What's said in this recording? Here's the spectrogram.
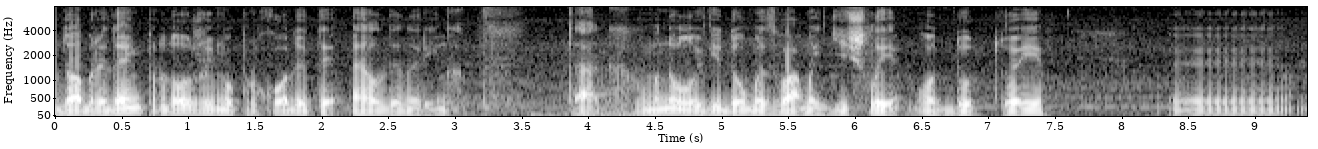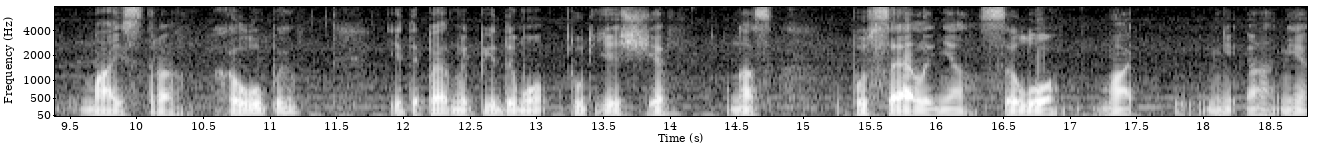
Добрий день, продовжуємо проходити Elden Ring. Так, в минулому відео ми з вами дійшли от до тої е, майстра халупи. І тепер ми підемо. Тут є ще у нас поселення, село. Ма... Ні, а, ні,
